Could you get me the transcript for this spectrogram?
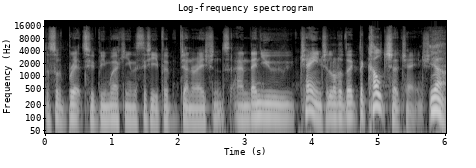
the sort of Brits who'd been working in the city for generations, and then you changed a lot of the, the culture changed. Yeah,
